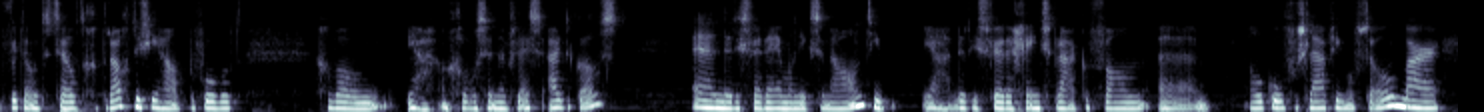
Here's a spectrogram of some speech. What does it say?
vertoont hetzelfde gedrag. Dus die haalt bijvoorbeeld gewoon ja, een glas en een fles uit de kast. En er is verder helemaal niks aan de hand. Die, ja, er is verder geen sprake van ehm, alcoholverslaving of zo. Maar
